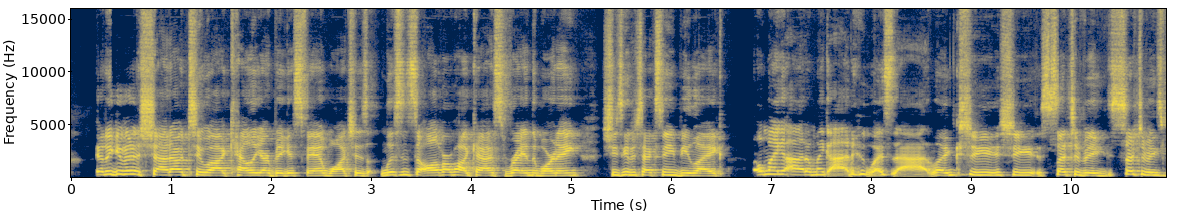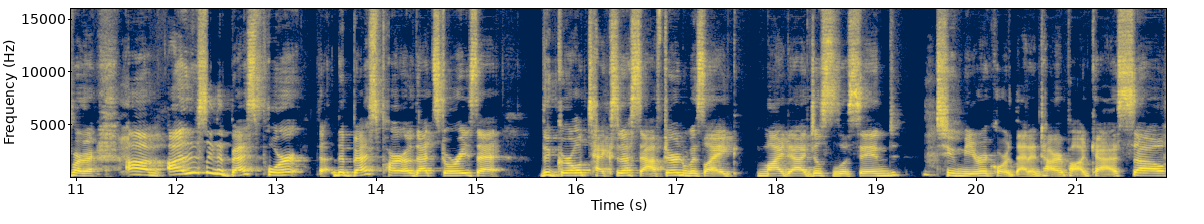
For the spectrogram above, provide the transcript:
Gonna give it a shout out to uh, Kelly, our biggest fan, watches, listens to all of our podcasts right in the morning. She's gonna text me and be like, "Oh my god, oh my god, who was that?" Like she, she such a big, such a big supporter. Um, honestly, the best part, the best part of that story is that the girl texted us after and was like, "My dad just listened to me record that entire podcast." So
